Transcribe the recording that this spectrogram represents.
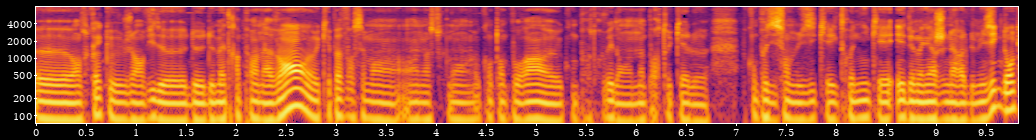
euh, en tout cas que j'ai envie de, de, mettre un peu en avant, qui est pas forcément un, instrument contemporain qu'on peut retrouver dans n'importe quelle composition de musique électronique et, de manière générale de musique. Donc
